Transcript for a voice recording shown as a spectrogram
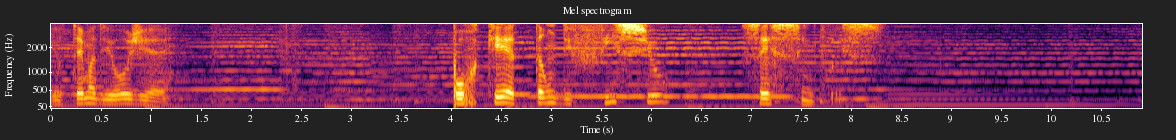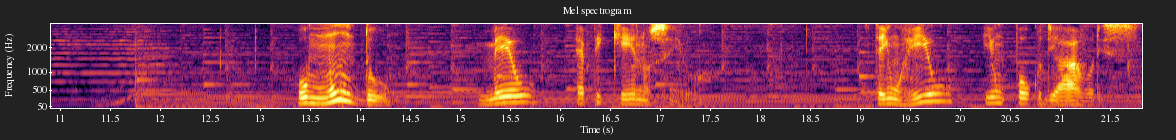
E o tema de hoje é por que é tão difícil ser simples? O mundo meu é pequeno, Senhor. Tem um rio e um pouco de árvores.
